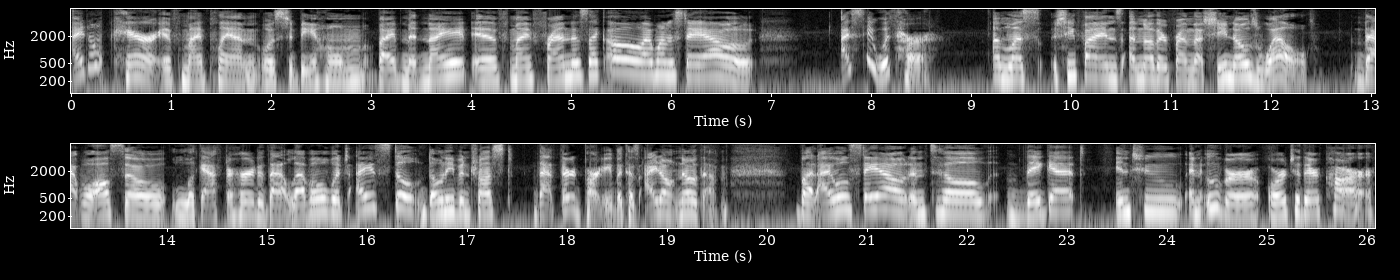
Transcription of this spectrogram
I don't care if my plan was to be home by midnight. If my friend is like, oh, I want to stay out, I stay with her unless she finds another friend that she knows well that will also look after her to that level, which I still don't even trust that third party because I don't know them. But I will stay out until they get into an Uber or to their car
